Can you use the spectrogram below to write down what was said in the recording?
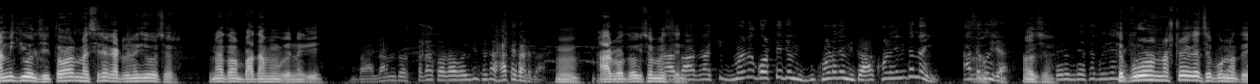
আমি কি বলছি তোমার মেশিনে কাটবে নাকি বছর? না তোমার বাদাম হবে নাকি? বাদাম দশ কাটা কথা বলছি সেটা হাতে কাটবা। হুম আর বাদ বাকি সব মেশিন? বাদ বাকি মানে গর্তে জমি দু খন্ড জমি তো আর খন্ড জমি তো নাই। আছে কইরা। আচ্ছা। তোর বিদেশে কইরা সে পুরো নষ্ট হয়ে গেছে বন্যাতে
